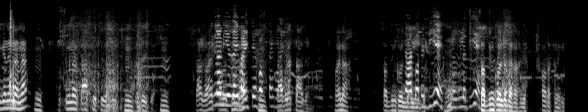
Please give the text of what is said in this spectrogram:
গাড়ি না না হুম। না চাষ করতে যাবে। হুম, হুম। চাষ হয় নিয়ে যাই তারপরে বাড়িতে বস্তায় তারপরে চাষ হয়। হয় না? চার দিন কোয়েল দিয়ে চার দিন কোয়েলটা দেখা হবে শহর আছে নাকি?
